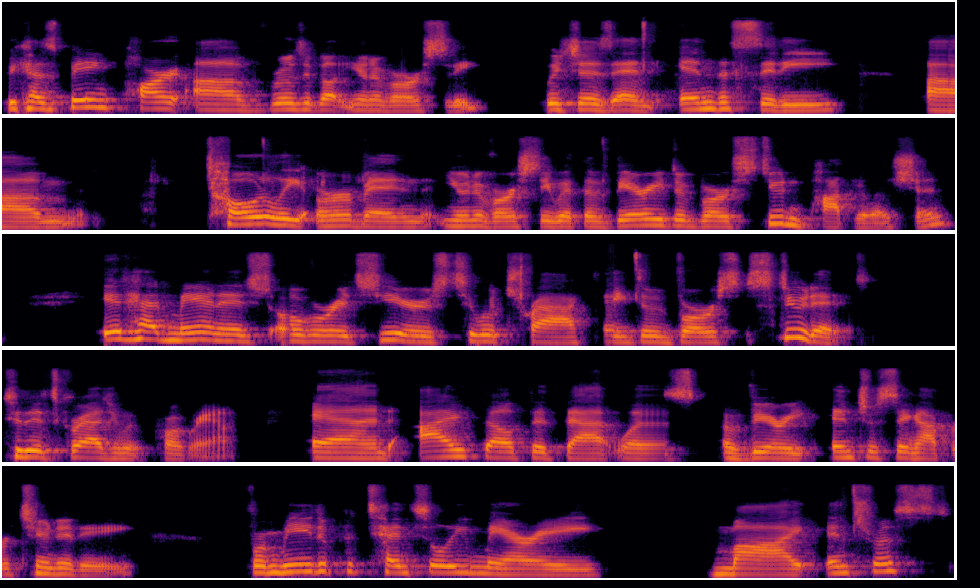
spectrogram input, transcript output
because being part of Roosevelt University, which is an in the city, um, totally urban university with a very diverse student population, it had managed over its years to attract a diverse student to its graduate program. And I felt that that was a very interesting opportunity for me to potentially marry my interest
